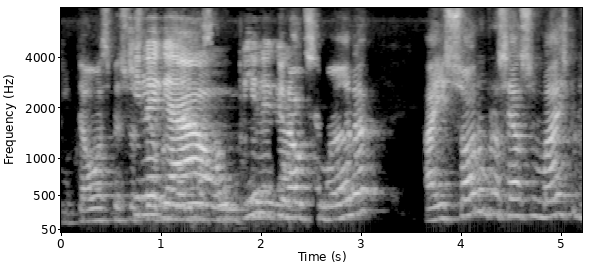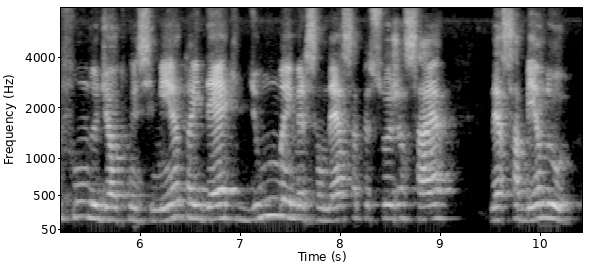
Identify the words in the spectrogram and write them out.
Então, as pessoas que legal, que legal. final de semana, aí só no processo mais profundo de autoconhecimento, a ideia é que de uma imersão dessa, a pessoa já saia né, sabendo,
